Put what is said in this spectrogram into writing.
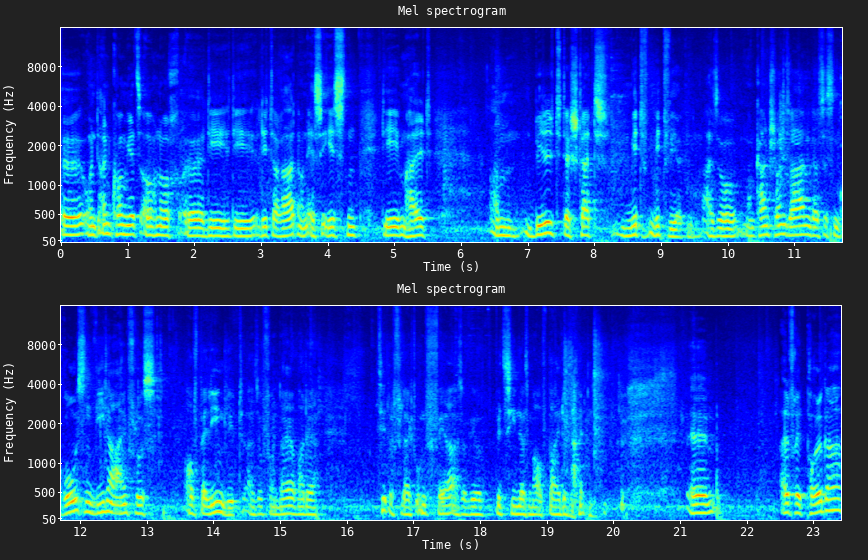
Äh, und dann kommen jetzt auch noch äh, die, die Literaten und Essayisten, die eben halt am Bild der Stadt mit, mitwirken. Also man kann schon sagen, dass es einen großen Wiener Einfluss auf Berlin gibt. Also von daher war der Titel vielleicht unfair. Also wir beziehen das mal auf beide Seiten. Ähm, Alfred Polgar,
